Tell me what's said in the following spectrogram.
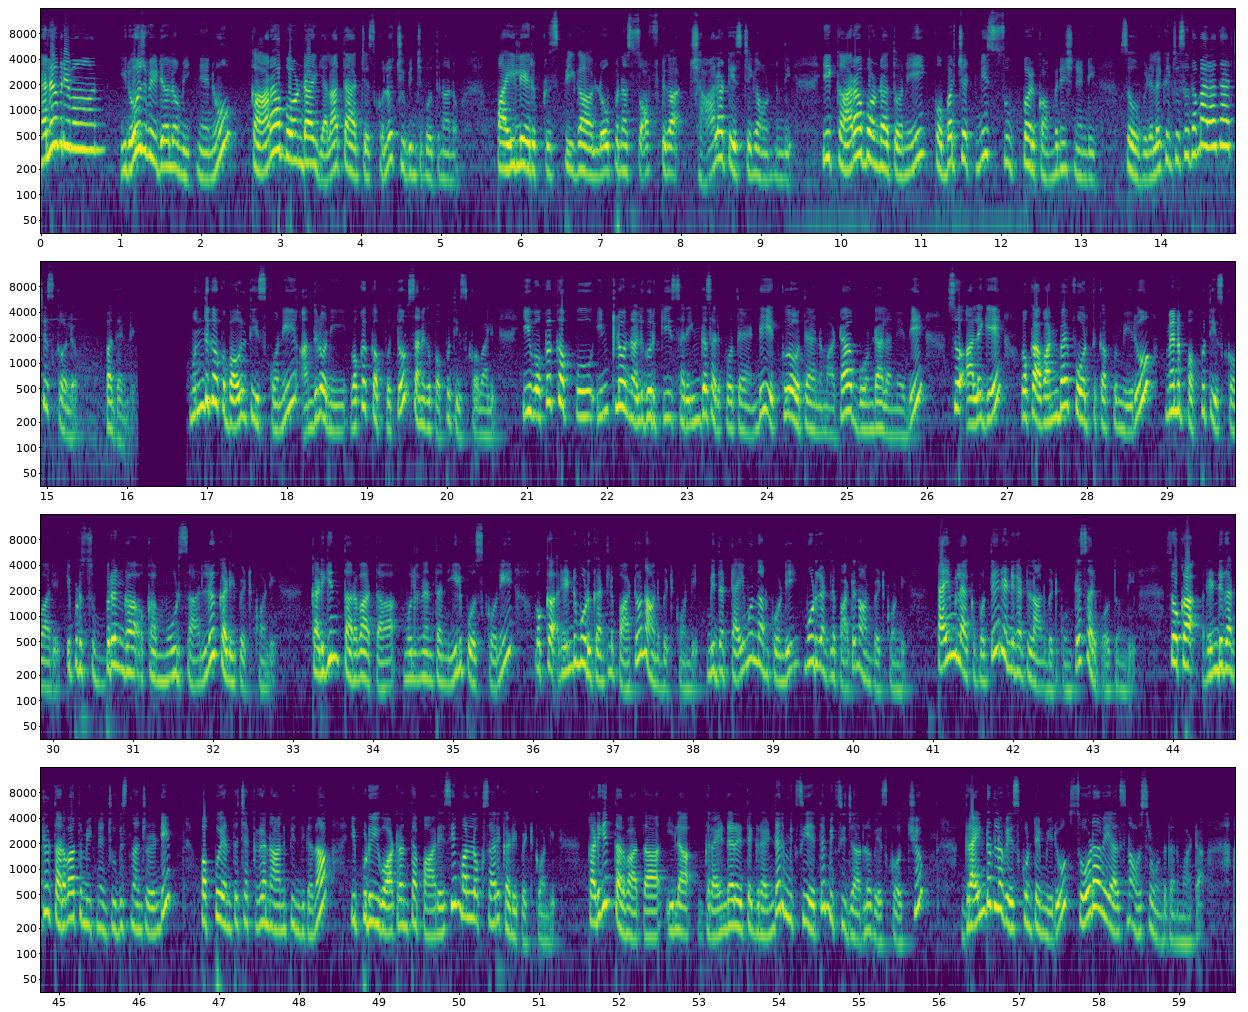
Hello everyone. ఈరోజు వీడియోలో మీకు నేను కారా బోండా ఎలా తయారు చేసుకోవాలో చూపించబోతున్నాను. పైలేరు క్రిస్పీగా లోపల సాఫ్ట్గా చాలా టేస్టీగా ఉంటుంది. ఈ కారా బోండాతోని కొబ్బరి చట్నీ సూపర్ కాంబినేషన్ అండి. సో వీడియోలోకి వెళ్ళి చూసేద్దాం ఎలా తయారు చేసుకోవాలో? పదండి. ముందుగా ఒక బౌల్ తీసుకొని అందులోని ఒక కప్పుతో శనగపప్పు తీసుకోవాలి. ఈ ఒక కప్పు ఇంట్లో నలుగురికి సరిగ్గా సరిపోతాయండి. ఎక్కువ అవుతాయన్నమాట బోండాలు అనేది. సో అలాగే ఒక వన్ బై ఫోర్త్ కప్పు మీరు మినపప్పు తీసుకోవాలి. ఇప్పుడు శుభ్రంగా ఒక మూడు సార్లు కడిగి పెట్టుకోండి. కడిగిన తర్వాత ములిగినంత నీళ్ళు పోసుకొని ఒక రెండు మూడు గంటల పాటు నానబెట్టుకోండి. మీ దగ్గర టైం ఉందనుకోండి మూడు గంటల పాటు నానబెట్టుకోండి. టైం లేకపోతే రెండు గంటలు నానబెట్టుకుంటే సరిపోతుంది. సో ఒక రెండు గంటల తర్వాత మీకు నేను చూపిస్తున్నాను చూడండి. పప్పు ఎంత చక్కగా నానిపింది కదా. ఇప్పుడు ఈ వాటర్ అంతా పారేసి మళ్ళీ ఒకసారి కడిగి పెట్టుకోండి. కడిగిన తర్వాత ఇలా గ్రైండర్ అయితే గ్రైండర్ మిక్సీ అయితే మిక్సీ జార్లో వేసుకోవచ్చు. గ్రైండర్లో వేసుకుంటే మీరు సోడా వేయాల్సిన అవసరం ఉండదన్నమాట.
